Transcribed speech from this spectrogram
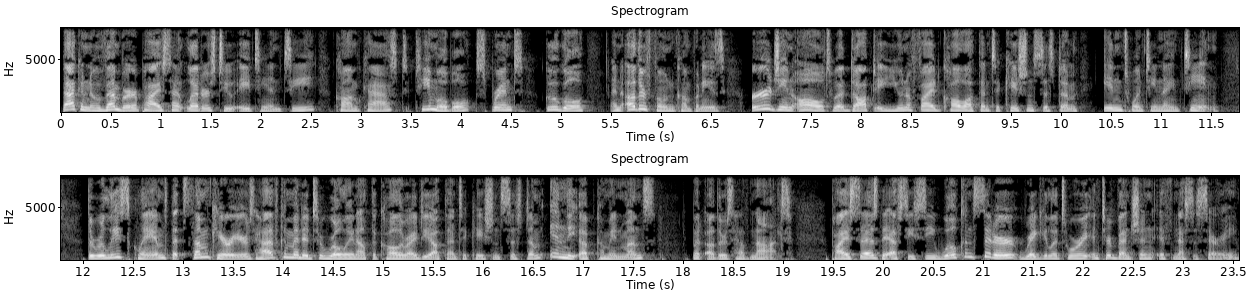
Back in November, Pai sent letters to AT&T, Comcast, T-Mobile, Sprint, Google, and other phone companies urging all to adopt a unified call authentication system in 2019. The release claims that some carriers have committed to rolling out the caller ID authentication system in the upcoming months, but others have not. Pai says the FCC will consider regulatory intervention if necessary.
